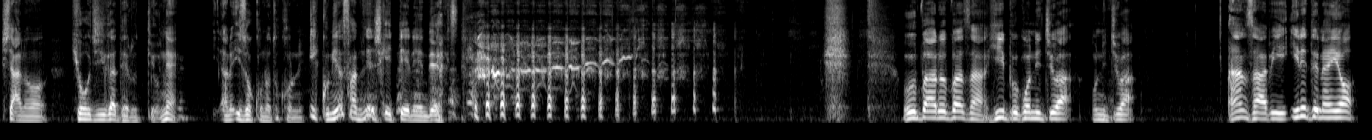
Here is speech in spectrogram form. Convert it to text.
う。してあの表示が出るっていうね。あの遺族のところに「1個には3,000円しか言ってねえんで」ウーパールーパーさんヒープこんにちは。こんにちは。アンサー B 入れてないよ。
